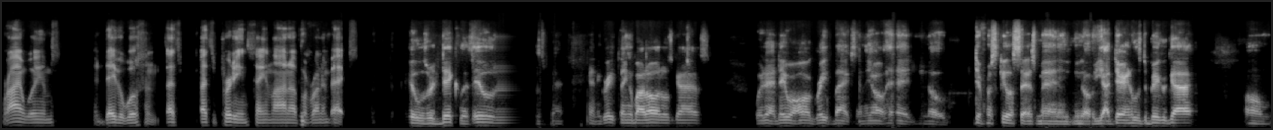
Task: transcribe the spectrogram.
Ryan Williams, and David Wilson. That's that's a pretty insane lineup of running backs. It was ridiculous. It was man. And the great thing about all those guys were that they were all great backs and they all had, you know, different skill sets, man. And you know, you got Darren, who's the bigger guy, um,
